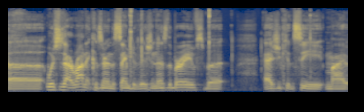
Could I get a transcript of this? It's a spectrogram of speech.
uh, which is ironic because they're in the same division as the Braves. But as you can see, my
